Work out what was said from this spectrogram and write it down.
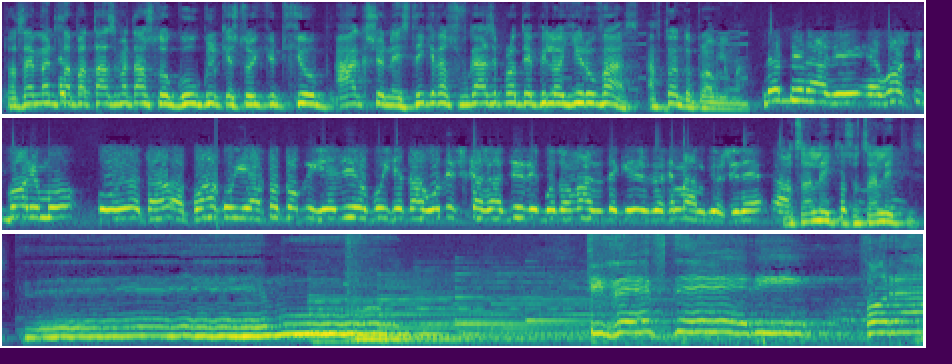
Το θέμα είναι ότι θα πατάς μετά στο Google και στο YouTube Action SD και θα σου βγάζει πρώτη επιλογή ρουβάς. Αυτό είναι το πρόβλημα. Δεν πειράζει. Εγώ στην κόρη μου που, τα- που άκουγε αυτό το γελίο που είχε τραγουδήσει Καζατζίδη που τον βάζετε και εσείς, δεν θυμάμαι ποιος είναι. Ο Τσαλίκης, ο Τσαλίκης. Θεέ δεύτερη φορά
